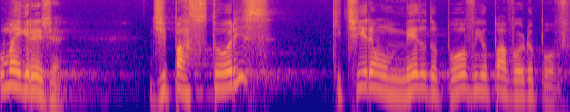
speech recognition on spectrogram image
uma igreja de pastores que tiram o medo do povo e o pavor do povo.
